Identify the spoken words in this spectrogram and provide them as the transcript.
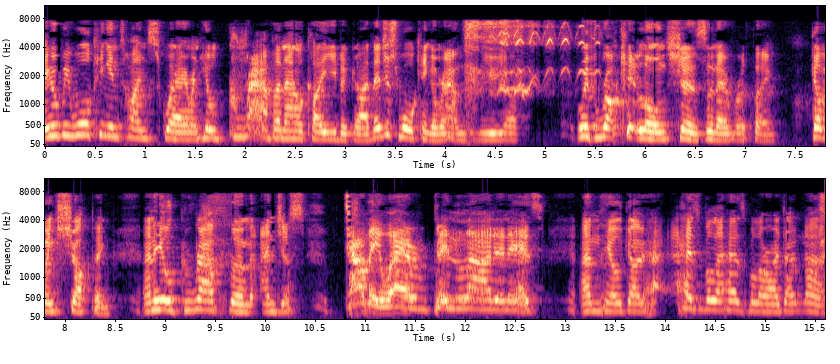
he'll be walking in Times Square and he'll grab an Al Qaeda guy. They're just walking around New York with rocket launchers and everything, going shopping, and he'll grab them and just tell me where Bin Laden is. And he'll go Hezbollah, Hezbollah. I don't know.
